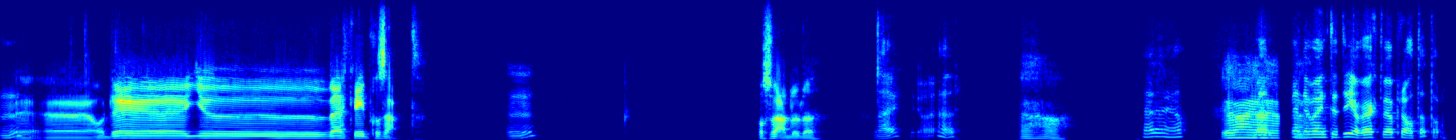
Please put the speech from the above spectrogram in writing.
Mm. Eh, och det är ju verkar intressant. Mm. Försvann du nu? Nej, jag är här. Jaha. Här är jag. Ja, ja, Men, ja. men det var inte drevjakt vi har pratat om.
